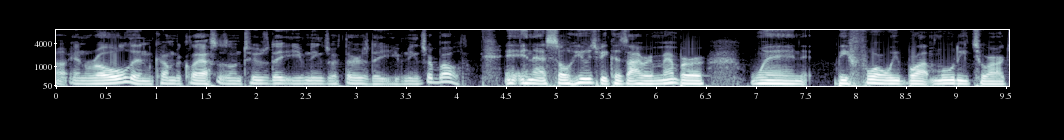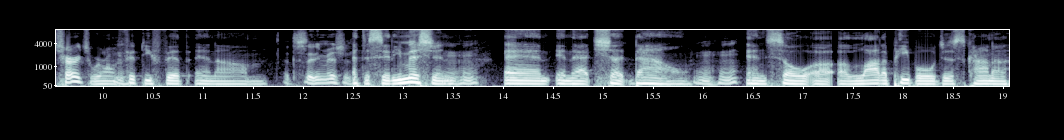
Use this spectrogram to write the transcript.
uh, enroll and come to classes on Tuesday evenings or Thursday evenings or both. And, and that's so huge because I remember when before we brought Moody to our church, we are on Mhm. 55th and um At the city mission. at the city mission, Mm-hmm. and and that shut down. Mm-hmm. and so uh, a lot of people just kind of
